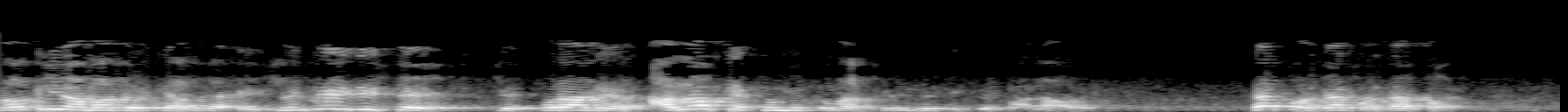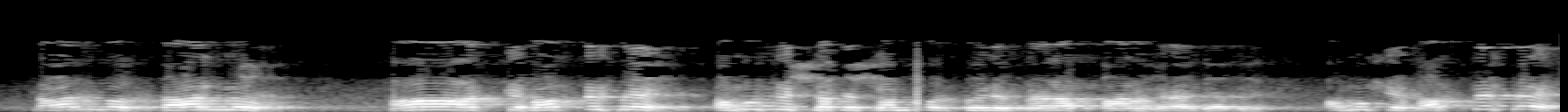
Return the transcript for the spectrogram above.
নবী আমাদেরকে আল্লাহ এই জন্যই দিতে যে কোরআনের আলোকে তুমি তোমার জিন্দগিকে বানাও। দেখো দেখো দেখো। তার লোক তার লোক। হ্যাঁ আজকে ভাবতেছে, অমুকের সাথে সম্পর্ক হইলে বেড়া পার হয়ে যাবে। অমুকে ভাবতেছে,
